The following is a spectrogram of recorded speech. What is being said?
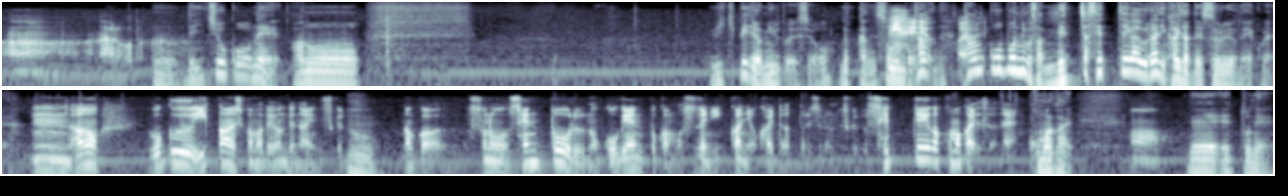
あーなるほど。な。うん、で一応こうねあのーウィキペディアを見るとですよ。なんかねその はい。単行本にもさめっちゃ設定が裏に書いてあったりするよねこれ、うん、あの、僕、一巻しかまだ読んでないんですけど、うん。なんか、そのセントールの語源とかもすでに一巻には書いてあったりするんですけど、設定が細かいですよね。細かい。あでえっとね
